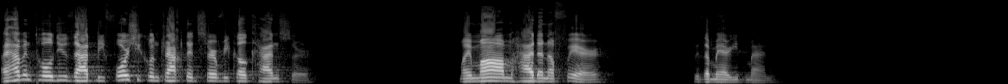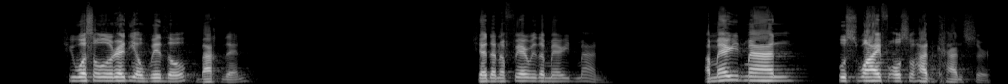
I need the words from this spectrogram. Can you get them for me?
I haven't told you that before she contracted cervical cancer, my mom had an affair with a married man. She was already a widow back then. She had an affair with a married man. A married man whose wife also had cancer.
